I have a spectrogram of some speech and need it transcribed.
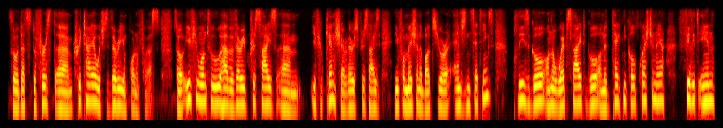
So that's the first um, criteria, which is very important for us. So if you want to have a very precise um, if you can share very precise information about your engine settings, please go on our website, go on a technical questionnaire, fill it in,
